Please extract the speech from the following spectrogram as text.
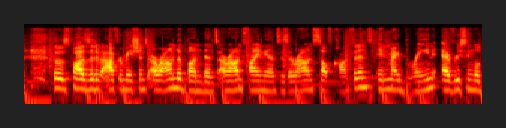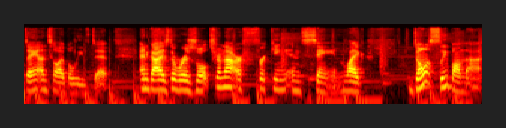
those positive affirmations around abundance, around finances, around self confidence in my brain every single day until I believed it. And guys, the results from that are freaking insane. Like, don't sleep on that.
